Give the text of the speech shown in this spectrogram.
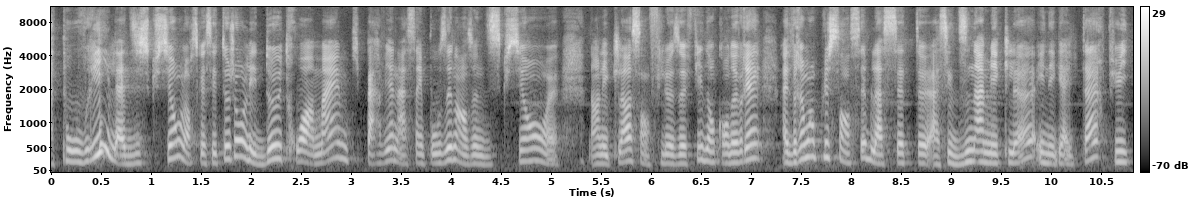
appauvrit la discussion lorsque c'est toujours les deux, trois mêmes qui parviennent à s'imposer dans une discussion dans les classes en philosophie. Donc, on devrait être vraiment plus sensible à, cette, à ces dynamiques-là inégalitaires, puis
